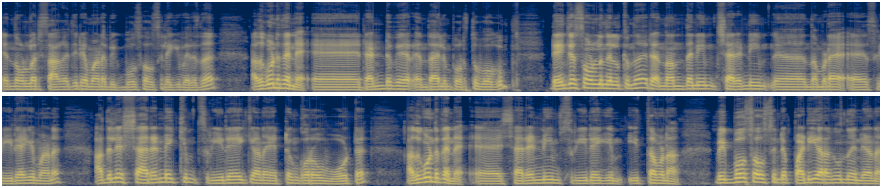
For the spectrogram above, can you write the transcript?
എന്നുള്ളൊരു സാഹചര്യമാണ് ബിഗ് ബോസ് ഹൗസിലേക്ക് വരുന്നത്. അതുകൊണ്ട് തന്നെ രണ്ട് പേർ എന്തായാലും പുറത്തു പോകും. ഡേഞ്ചർ സോണിൽ നിൽക്കുന്ന നന്ദനിയും ശരണ്യയും നമ്മുടെ ശ്രീരേഖയുമാണ്. അതിൽ ശരണ്യയ്ക്കും ശ്രീരേഖയ്ക്കാണ് ഏറ്റവും കുറവ് വോട്ട്. അതുകൊണ്ട് തന്നെ ശരണ്യും ശ്രീരേഖയും ഇത്തവണ ബിഗ് ബോസ് ഹൗസിന്റെ പടി ഇറങ്ങുന്നു തന്നെയാണ്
